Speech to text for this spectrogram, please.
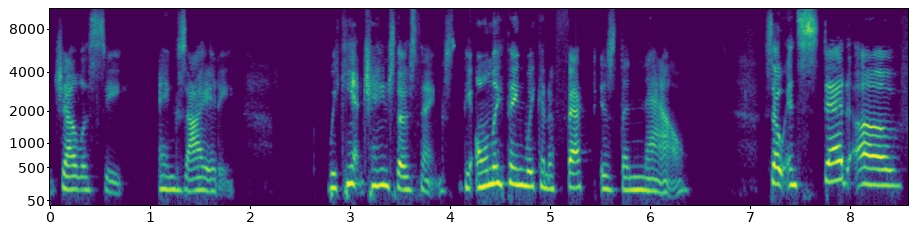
jealousy, anxiety? We can't change those things. The only thing we can affect is the now. So instead of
